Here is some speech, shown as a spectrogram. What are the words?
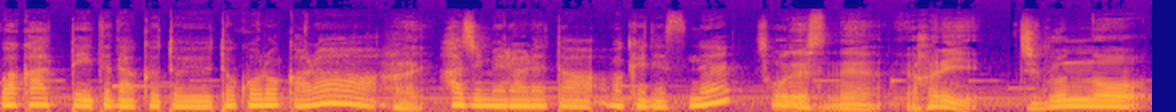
分かっていただくというところからはい。始められたわけですね。そうですね。やはり自分の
